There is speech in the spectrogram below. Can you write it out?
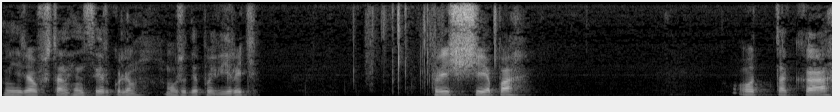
Міряв штангенциркулем, можете повірити. Прищепа. От така.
